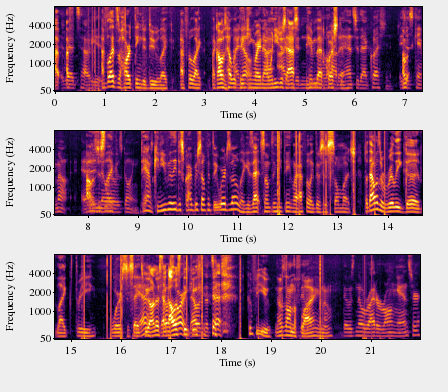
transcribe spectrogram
I- I f- that's how he is. I feel like it's a hard thing to do. Like I feel like like I was hella I thinking know. right now when you just I asked didn't him even that know how question. To answer that question, it I- just came out. And I I, was didn't just know where like, it was going. Damn, can you really describe yourself in three words though? Like, is that something you think? Like, I feel like there's just so much. But that was a really good like three words to say. to be honest, that like I was hard. thinking, that was the test. good for you. That was on the fly, you know. There was no right or wrong answer.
